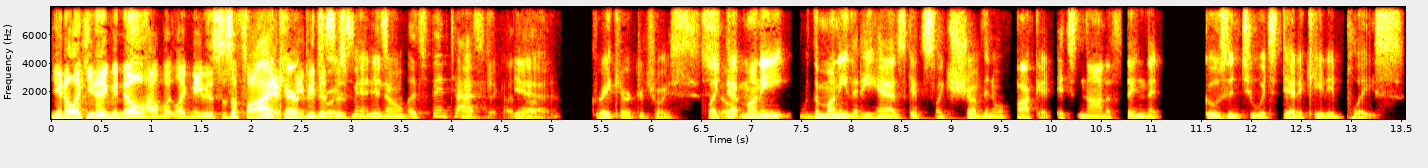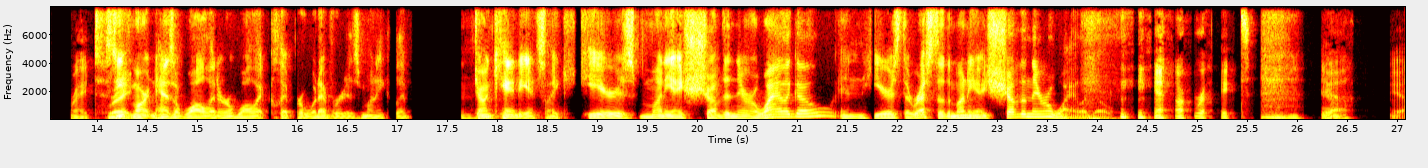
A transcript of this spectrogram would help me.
You know, like he doesn't even know how much. Like maybe this is a five. character maybe this choice, is man, you It's, know? it's fantastic. I yeah. love it. Great character choice. Like So that money, the money that he has gets like shoved into a pocket. It's not a thing that goes into its dedicated place. Right. Steve Right. Martin has a wallet or a wallet clip or whatever it is, money clip. John Candy, it's like, here's money I shoved in there a while ago, and here's the rest of the money I shoved in there a while ago. yeah, right. Yeah. Yeah.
